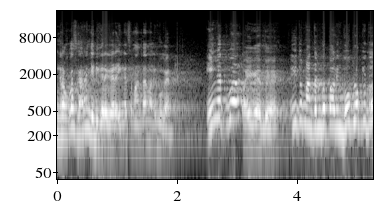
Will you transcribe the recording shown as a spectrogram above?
ngerokok sekarang jadi gara-gara ingat semantan lo, bukan? Ingat gua. Oh ingat ya? Itu mantan gue paling goblok itu.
